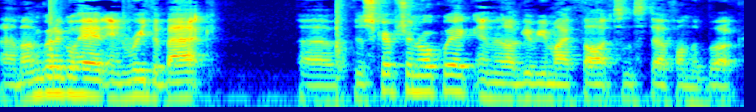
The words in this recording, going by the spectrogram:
Um, I'm going to go ahead and read the back uh, description real quick, and then I'll give you my thoughts and stuff on the book.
